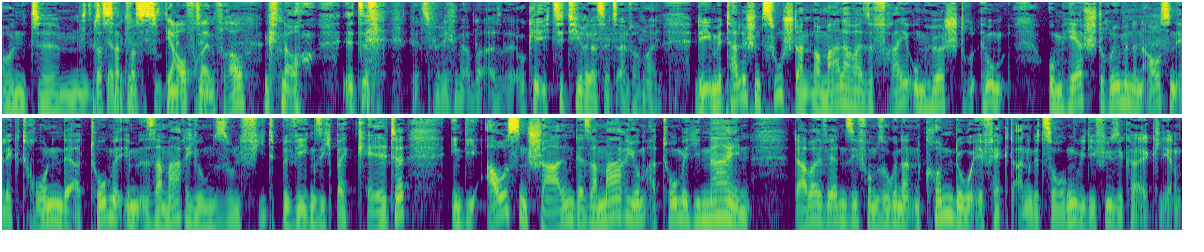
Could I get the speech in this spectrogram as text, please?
und ähm, das, das hat was die Aufräumfrau. Genau. Jetzt, ist, jetzt würde ich mir aber also okay, ich zitiere das jetzt einfach mal. Die im metallischen Zustand normalerweise frei um, umherströmenden Außenelektronen der Atome im Samariumsulfid bewegen sich bei Kälte in die Außenschalen der Samariumatome hinein. Dabei werden sie vom sogenannten Kondo-Effekt angezogen, wie die Physiker erklären.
